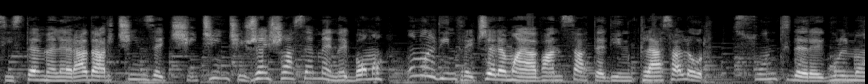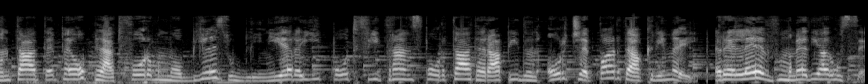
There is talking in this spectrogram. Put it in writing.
Sistemele radar 55 J6 Menebom, unul dintre cele mai avansate din clasa lor, sunt de reguli montate pe o platformă mobilă sublinierei pot fi transportate rapid în orice parte a Crimei, relev media ruse.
